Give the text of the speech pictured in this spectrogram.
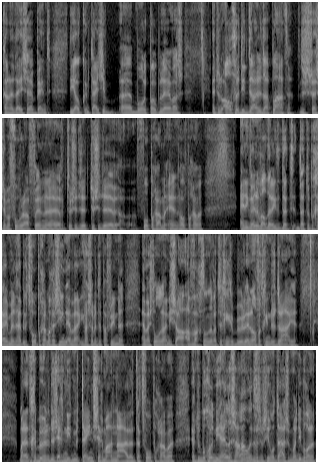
Canadese band. Die ook een tijdje uh, behoorlijk populair was. En toen Alfred, die duidde daar platen. Dus zij zeg maar vooraf en uh, tussen, de, tussen de voorprogramma en het hoofdprogramma. En ik weet nog wel dat, ik, dat, dat op een gegeven moment heb ik het voorprogramma gezien. En ik was daar met een paar vrienden. En wij stonden daar in die zaal afwachtende wat er ging gebeuren. En Alfred ging dus draaien. Maar dat gebeurde dus echt niet meteen, zeg maar, na dat, dat voorprogramma. En toen begon die hele zaal, het was misschien wel duizend man, die begonnen...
